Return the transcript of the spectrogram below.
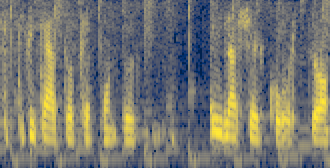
certificato che appunto rilascia il corso.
